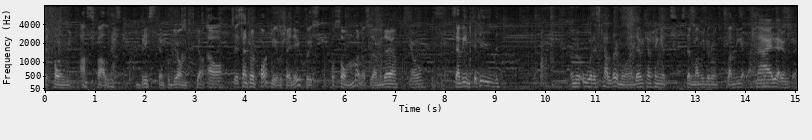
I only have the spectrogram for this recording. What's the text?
betong, asfalt, bristen på grönska. Ja. Så Central Park i och för sig, det är ju schysst på sommaren och sådär, men det Jo. så här vintertid, under årets kallare månad. det är väl kanske inget ställe man vill gå runt och planera. Nej, det är det ju inte.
